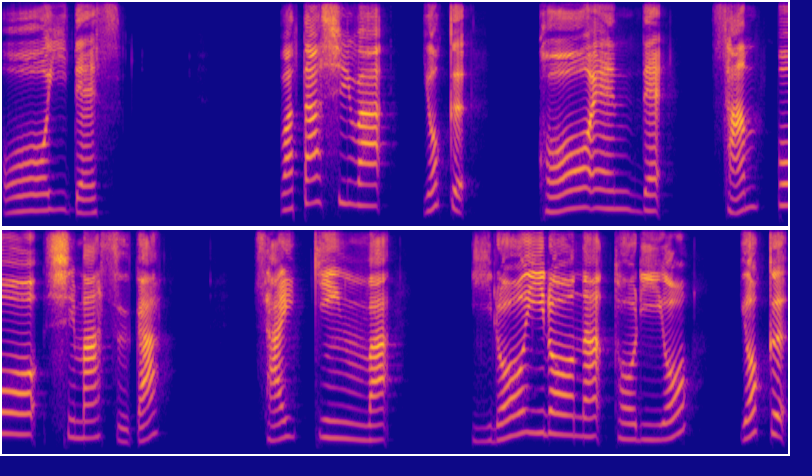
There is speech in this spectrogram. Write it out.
多いです。私はよく公園で散歩をしますが、最近はいろいろな鳥をよく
